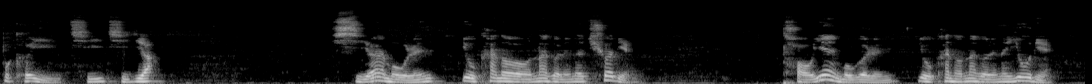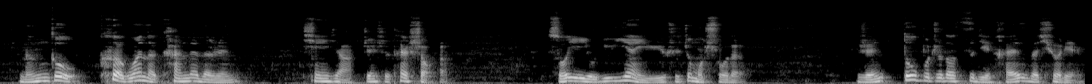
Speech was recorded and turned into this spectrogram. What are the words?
不可以齐其家。”喜爱某人，又看到那个人的缺点；讨厌某个人，又看到那个人的优点。能够客观的看待的人，天下真是太少了。所以有句谚语是这么说的：人都不知道自己孩子的缺点，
